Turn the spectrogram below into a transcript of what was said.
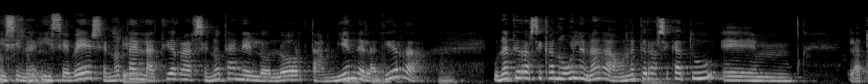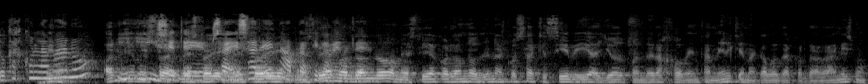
y, y, se ve, se nota en la tierra, se nota en el olor también de la tierra. Una tierra seca no huele a nada. Una tierra seca tú... Eh, la tocas con la mano y, se te. o sea, es arena prácticamente. Estoy acordando, me estoy acordando de una cosa que sí veía yo cuando era joven también que me acabo de acordar ahora mismo.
